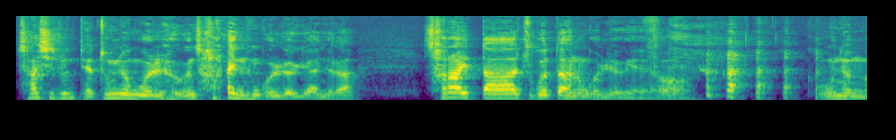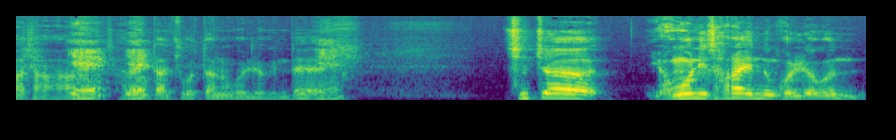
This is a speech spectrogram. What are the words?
사실은 대통령 권력은 살아있는 권력이 아니라 살아있다 죽었다 하는 권력이에요. 5년마다 예, 살아있다 죽었다는 권력인데 예. 진짜 영원히 살아있는 권력은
